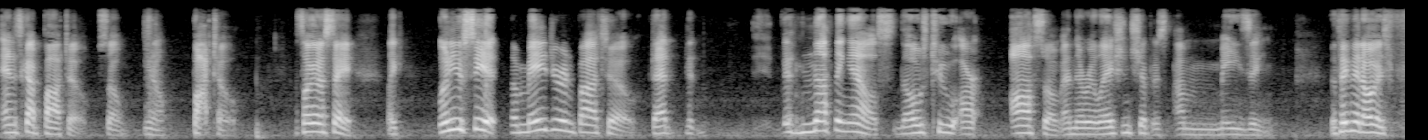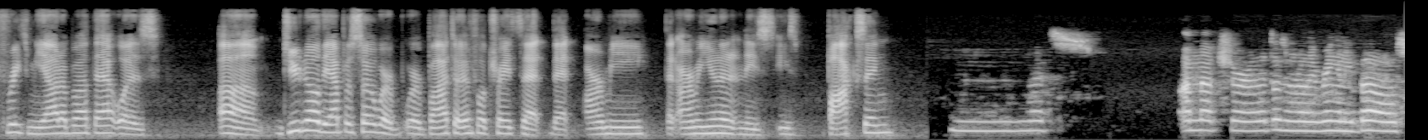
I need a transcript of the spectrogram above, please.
And it's got Batou, so you know Batou. That's all I gotta say. Like when you see it, the Major and Batou. That, that if nothing else, those two are awesome, and their relationship is amazing. The thing that always freaked me out about that was, um, do you know the episode where where Batou infiltrates that that army that army unit and he's he's boxing? Mm, that's. I'm not sure. That doesn't really ring any bells.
